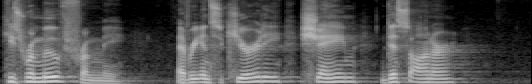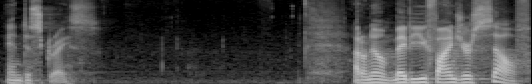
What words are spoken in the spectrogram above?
He's removed from me every insecurity, shame, dishonor, and disgrace. I don't know, maybe you find yourself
